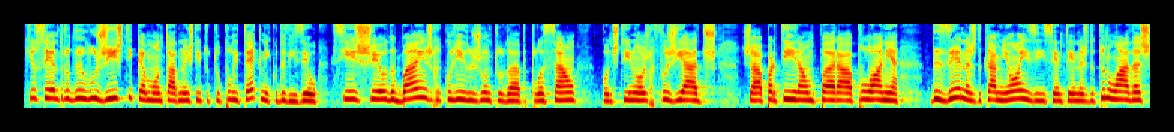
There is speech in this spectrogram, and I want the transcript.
que o centro de logística montado no Instituto Politécnico de Viseu se encheu de bens recolhidos junto da população com destino aos refugiados. Já partiram para a Polónia dezenas de caminhões e centenas de toneladas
